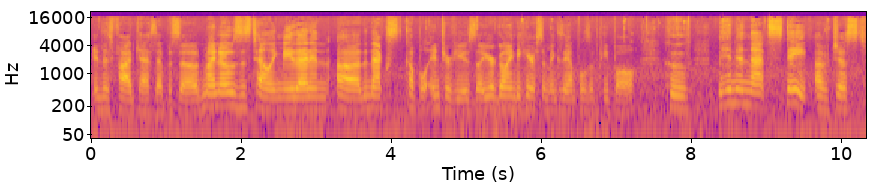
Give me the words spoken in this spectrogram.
in this podcast episode. My nose is telling me that in uh, the next couple interviews, though, you're going to hear some examples of people who've been in that state of just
